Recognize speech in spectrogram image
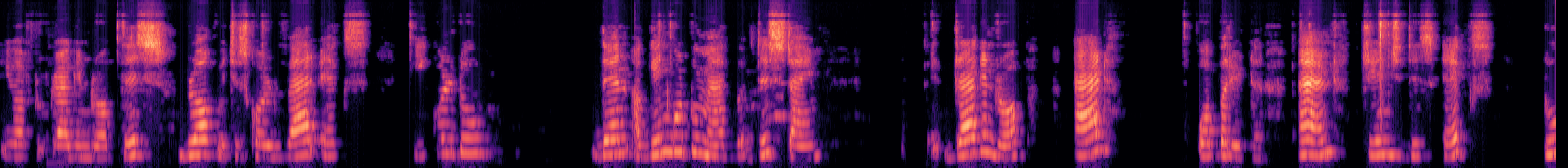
you have to drag and drop this block which is called var x equal to then again go to math but this time drag and drop add operator and change this x to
